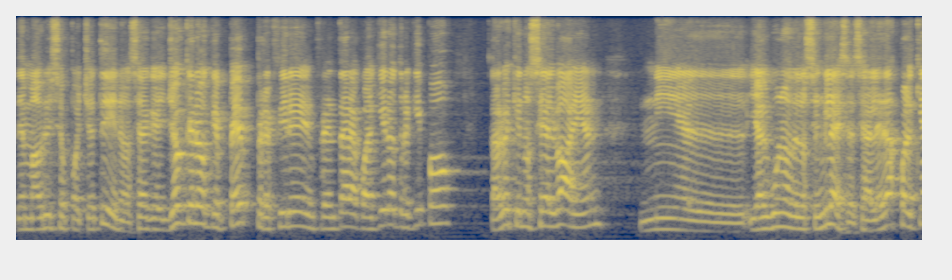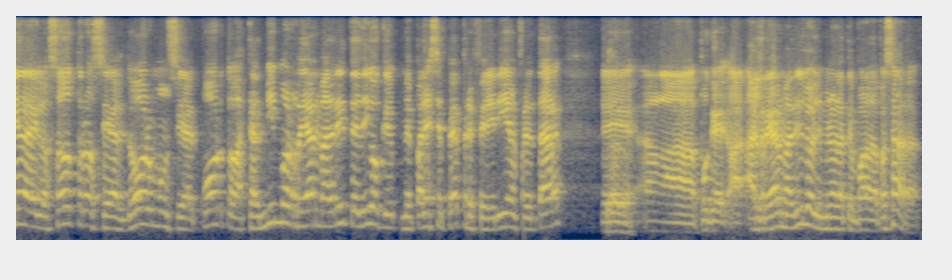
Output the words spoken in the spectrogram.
de Mauricio Pochettino. O sea que yo creo que Pep prefiere enfrentar a cualquier otro equipo, tal vez que no sea el Bayern ni el, y alguno de los ingleses. O sea, le das cualquiera de los otros, sea el Dortmund, sea el Porto, hasta el mismo Real Madrid, te digo que me parece Pep preferiría enfrentar eh, a, porque al Real Madrid lo eliminó la temporada pasada.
